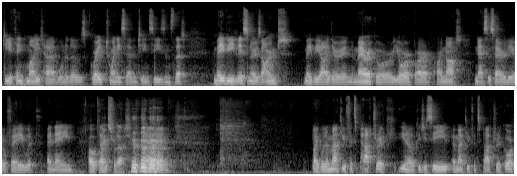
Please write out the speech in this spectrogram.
do you think might have one of those great 2017 seasons that maybe listeners aren't, maybe either in America or Europe, are, are not necessarily au fait with a name? Oh, thanks for that. Um, like with a Matthew Fitzpatrick, you know, could you see a Matthew Fitzpatrick? Or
